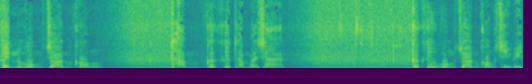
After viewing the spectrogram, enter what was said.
เป็นวงจรของธรรมก็คือธรรมชาติ ก็คือวงจรของชีวิต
